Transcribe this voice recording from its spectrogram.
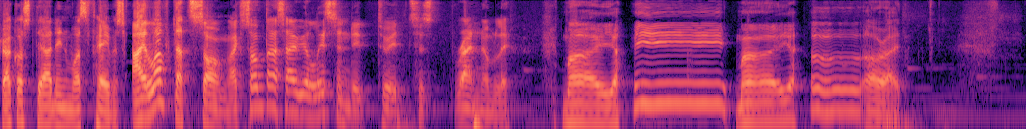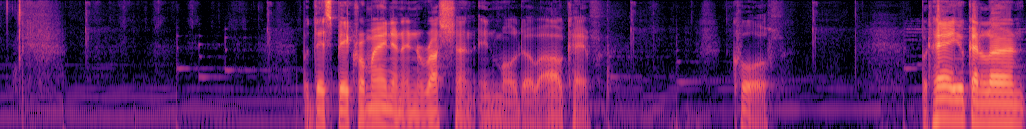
Dragostea din was famous. I love that song. Like sometimes I will listen it, to it just randomly. Maya, he, Maya, oh. All right. But they speak Romanian and Russian in Moldova. Okay. Cool. But hey, you can learn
